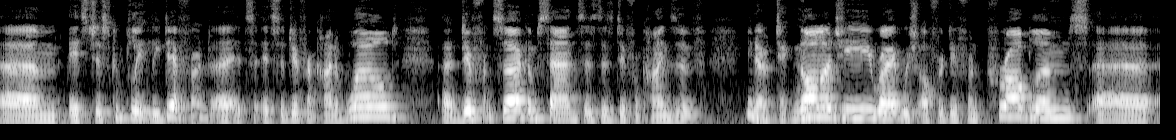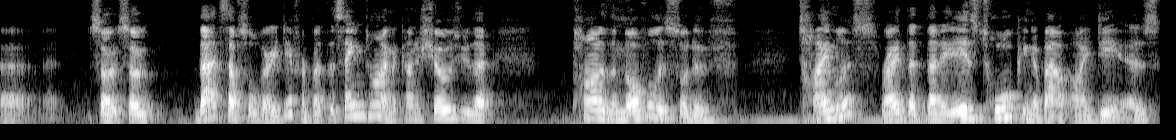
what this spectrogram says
um, it's just completely different. Uh, it's it's a different kind of world, uh, different circumstances. There's different kinds of you know technology, right, which offer different problems. Uh, uh, so so that stuff's all very different. But at the same time, it kind of shows you that part of the novel is sort of timeless, right? That that it is talking about ideas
